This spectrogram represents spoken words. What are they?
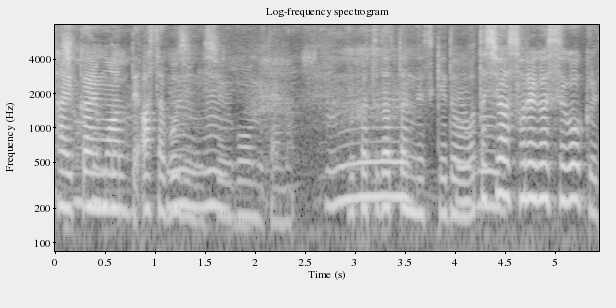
大会もあって朝5時に集合みたいな部活だったんですけど私はそれがすごく好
